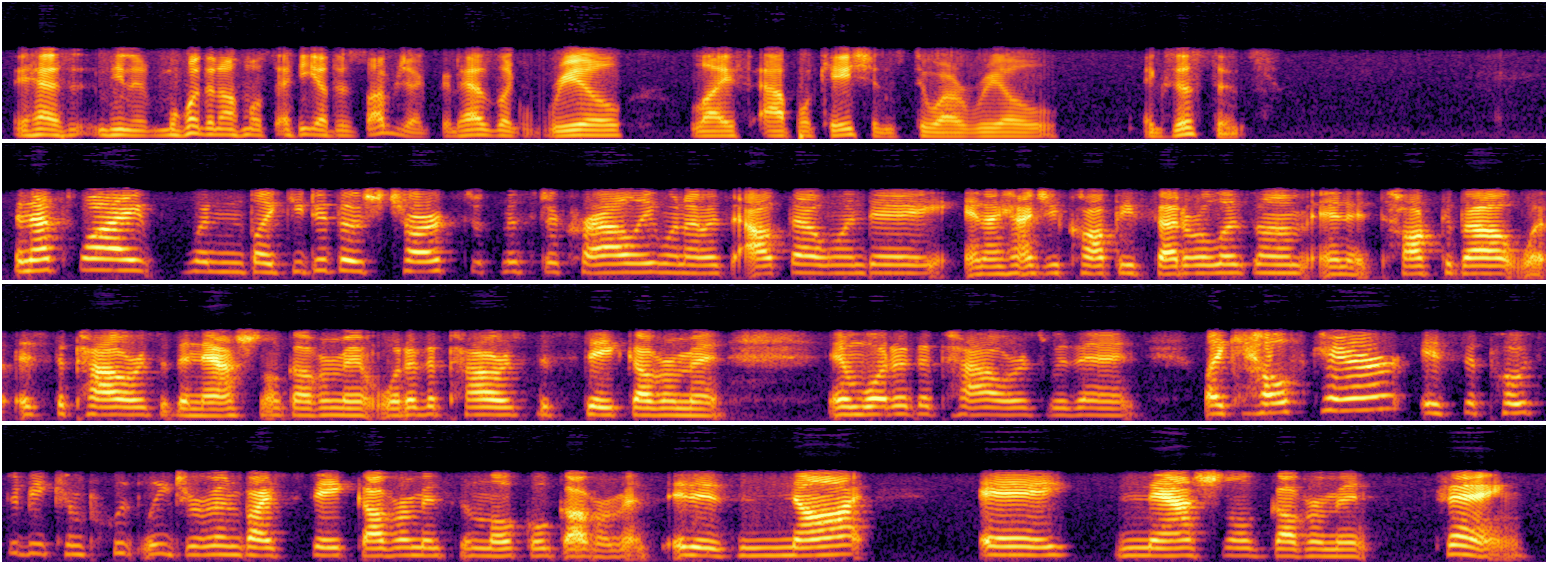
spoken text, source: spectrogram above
It has, I mean, more than almost any other subject. It has like real life applications to our real existence. And that's why when like you did those charts with Mr. Crowley when I was out that one day and I had you copy federalism and it talked about what is the powers of the national government, what are the powers of the state government, and what are the powers within. Like healthcare is supposed to be completely driven by state governments and local governments. It is not a national government thing.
